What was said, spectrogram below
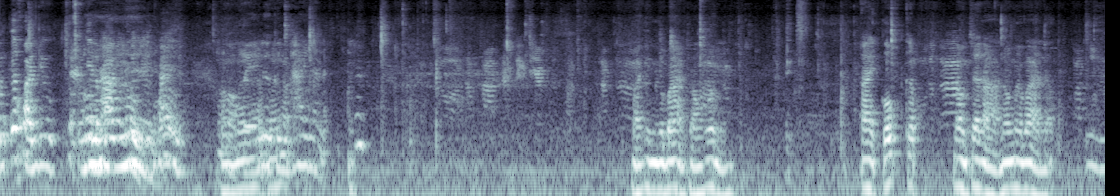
นเอื้อขวัญอยู่เยอรมันหนุ่มไทย เอาเลยเลือกเอากินเลยไทยนั่นแหละ มายถึงอยู่บ้านสองคนไอ้ายกบกับน้องเจนาน้องแม่บ้านแล้วอืม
